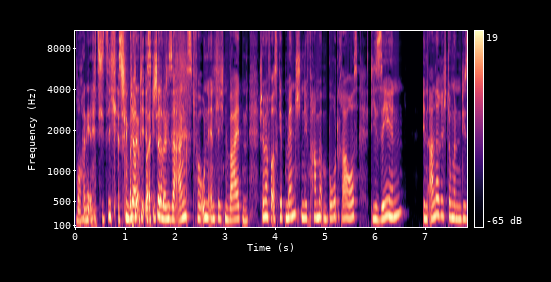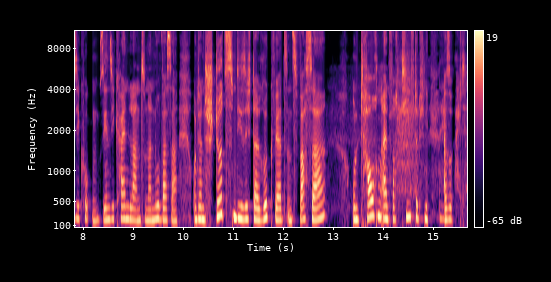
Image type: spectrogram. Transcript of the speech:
boah, nee, da zieht sich jetzt schon wieder die, Es gibt ja auch diese Angst vor unendlichen Weiten. Stell dir mal vor, es gibt Menschen, die fahren mit dem Boot raus, die sehen in alle Richtungen, in die sie gucken, sehen sie kein Land, sondern nur Wasser. Und dann stürzen die sich da rückwärts ins Wasser und tauchen einfach tief durch die. Also, Alter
